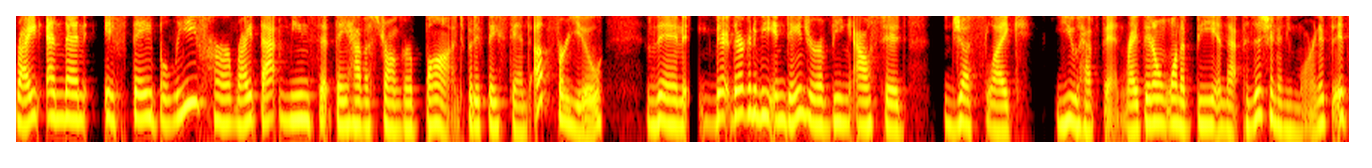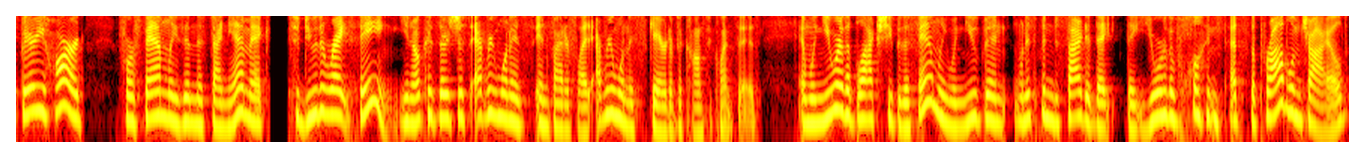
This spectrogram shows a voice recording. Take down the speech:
Right. And then if they believe her, right, that means that they have a stronger bond. But if they stand up for you, then they're, they're going to be in danger of being ousted just like you have been, right? They don't want to be in that position anymore. And it's, it's very hard for families in this dynamic to do the right thing, you know, because there's just everyone is in fight or flight. Everyone is scared of the consequences. And when you are the black sheep of the family, when you've been, when it's been decided that, that you're the one that's the problem child,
